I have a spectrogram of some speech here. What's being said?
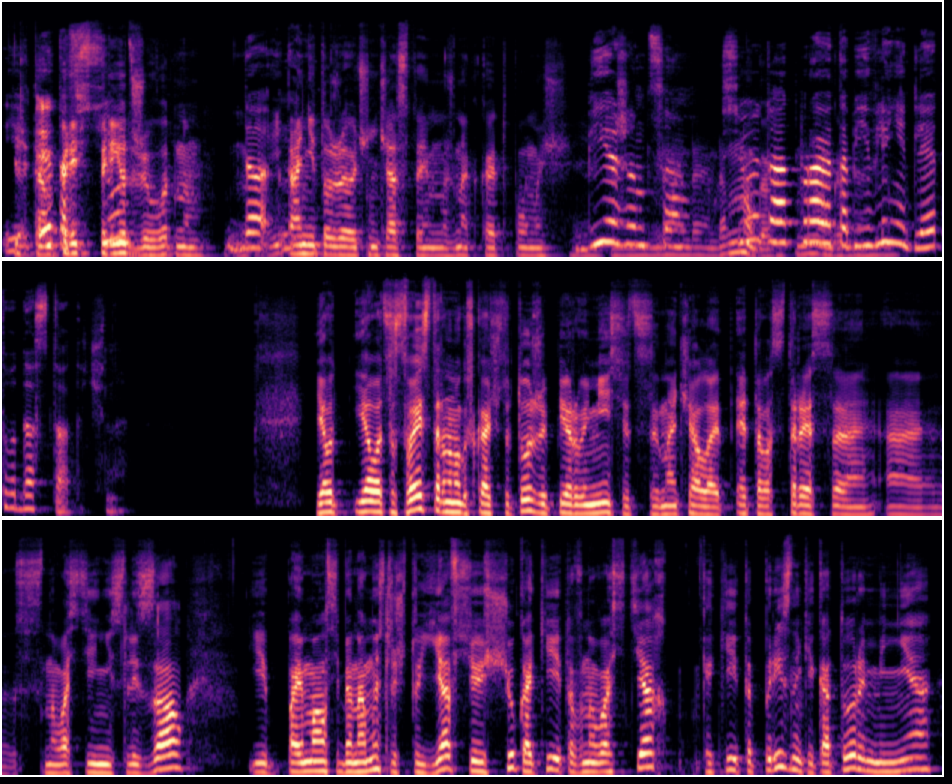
И Или там это при- всё приют животным. Да. И Они тоже очень часто, им нужна какая-то помощь. Беженцам. Да, да, да, Все много, это отправят, много, да. объявлений для этого достаточно. Я вот, я вот со своей стороны могу сказать, что тоже первый месяц начала эт- этого стресса а, с новостей не слезал и поймал себя на мысли, что я все ищу какие-то в новостях, какие-то признаки, которые меня э,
